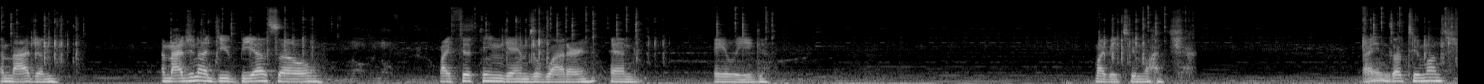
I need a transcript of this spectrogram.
Imagine. Imagine I do BSL, my 15 games of ladder, and A-League. Might be too much. Right? Is that too much?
